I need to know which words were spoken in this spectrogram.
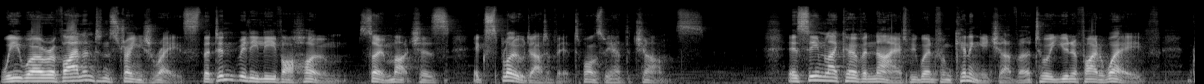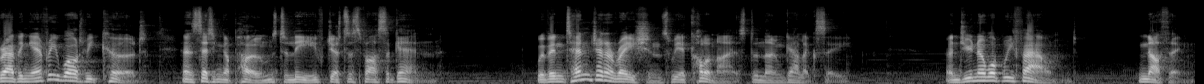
We were a violent and strange race that didn't really leave our home so much as explode out of it once we had the chance. It seemed like overnight we went from killing each other to a unified wave, grabbing every world we could, and setting up homes to leave just as fast again. Within ten generations we had colonized the known galaxy. And do you know what we found? Nothing.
